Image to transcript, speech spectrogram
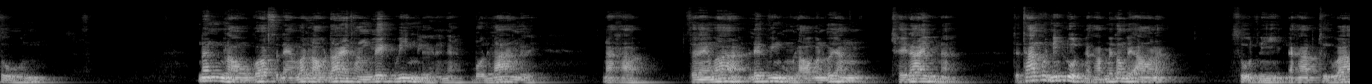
ศูนย์นั่นเราก็แสดงว่าเราได้ทั้งเลขวิ่งเลยนะเนี่ยบนล่างเลยนะครับ แสดงว่าเลขวิ่งของเรามันก็ยังใช้ได้อยู่นะ แต่ถ้าคนนี้หลุดนะครับ ไม่ต้องไปเอาละสูตรนี้นะครับ ถือว่า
